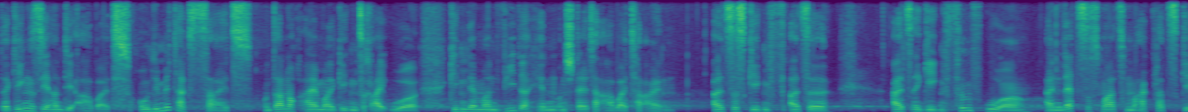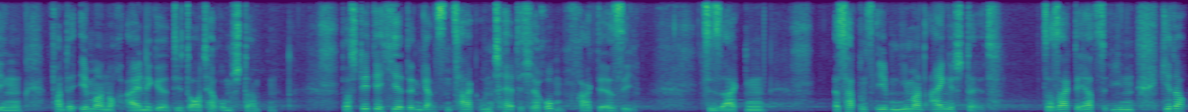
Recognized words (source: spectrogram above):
Da gingen sie an die Arbeit. Um die Mittagszeit und dann noch einmal gegen drei Uhr ging der Mann wieder hin und stellte Arbeiter ein als, es gegen, als, er, als er gegen 5 Uhr ein letztes Mal zum Marktplatz ging, fand er immer noch einige, die dort herumstanden. Was steht ihr hier den ganzen Tag untätig herum? fragte er sie. Sie sagten, es hat uns eben niemand eingestellt. Da sagte er zu ihnen, geht auch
